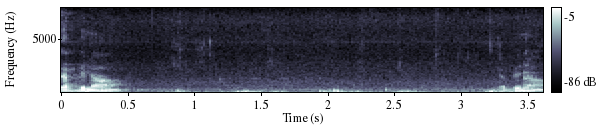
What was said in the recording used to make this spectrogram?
ครับพี่น้องครับพี่น้อง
